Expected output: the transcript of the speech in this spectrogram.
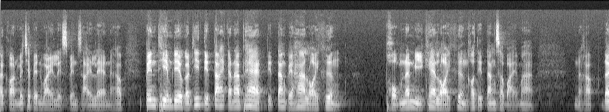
แต่ก่อนไม่ใช่เป็น wireless เป็นสายแลนนะครับ เป็นทีมเดียวกับที่ติดตั้งให้คณะแพทย์ ติดตั้งไป 500 เครื่อง ผมนั้นมีแค่ร้อยเครื่องเขาติดตั้งสบายมากนะครับ ได้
